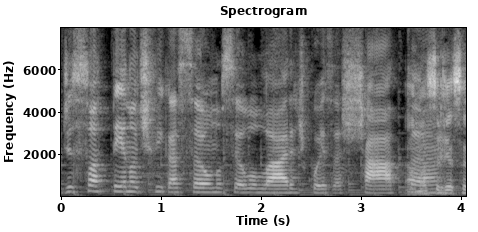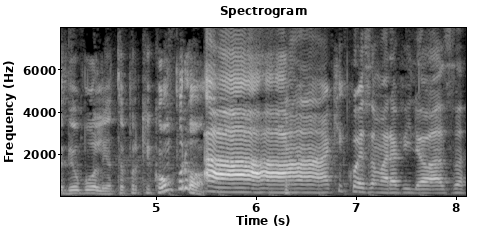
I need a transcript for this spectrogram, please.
De só ter notificação no celular de coisa chata. Ah, mas você recebeu o boleto é porque comprou. Ah, que coisa maravilhosa.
